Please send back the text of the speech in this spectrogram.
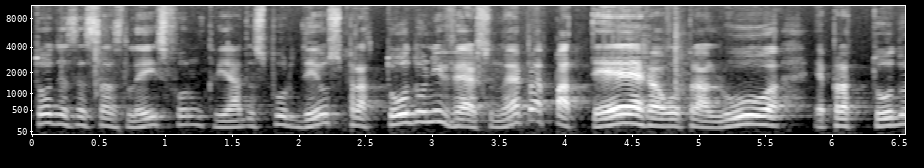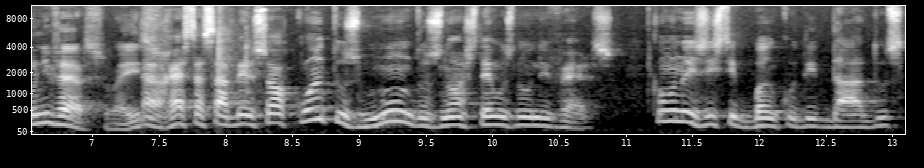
todas essas leis foram criadas por Deus para todo o universo, não é para a Terra ou para a Lua, é para todo o universo, não é isso? É, resta saber só quantos mundos nós temos no universo. Como não existe banco de dados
